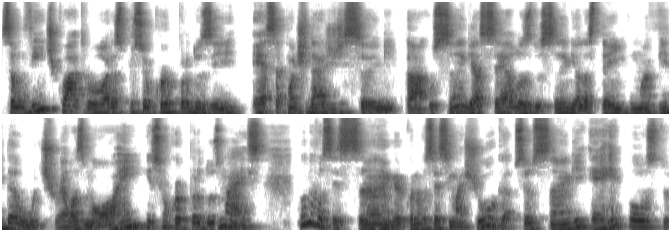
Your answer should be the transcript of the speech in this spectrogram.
São 24 horas para o seu corpo produzir essa quantidade de sangue, tá? O sangue, as células do sangue, elas têm uma vida útil, elas morrem e seu corpo produz mais. Quando você sangra, quando você se machuca, o seu sangue é reposto.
